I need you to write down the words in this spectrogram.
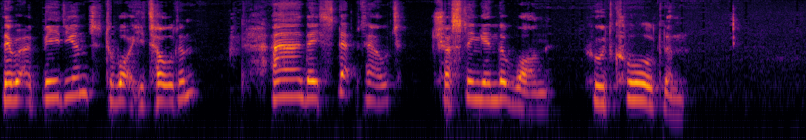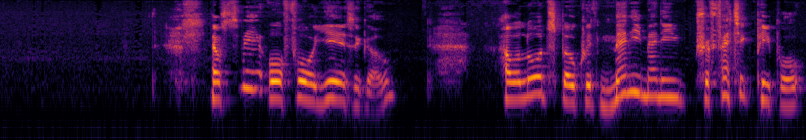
They were obedient to what he told them, and they stepped out trusting in the one who'd called them. Now, three or four years ago, our Lord spoke with many, many prophetic people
